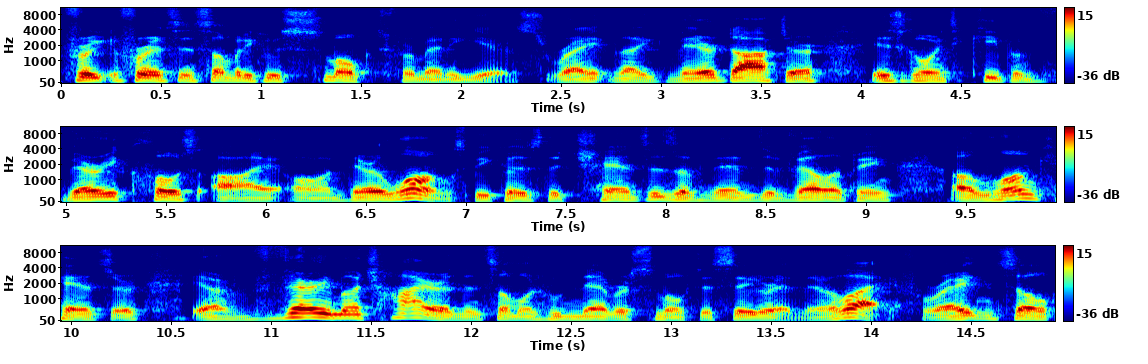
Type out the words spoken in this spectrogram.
for for instance somebody who smoked for many years right? Like their doctor is going to keep a very close eye on their lungs because the chances of them developing a lung cancer are very much higher than someone who never smoked a cigarette in their life right? And so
